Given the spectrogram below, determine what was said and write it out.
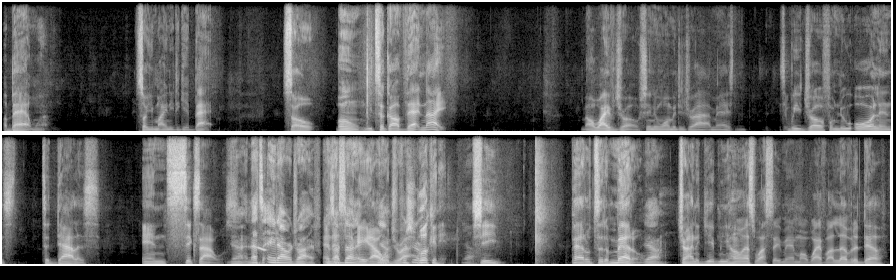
a bad one. So you might need to get back. So boom, we took off that night. My wife drove. She didn't want me to drive, man. We drove from New Orleans to Dallas in six hours. Yeah, and that's an eight hour drive. And that's I've done an it. eight-hour Yeah, for drive. sure. Booking it. She pedaled to the metal, Yeah. trying to get me home. That's why I say, man, my wife, I love her to death.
